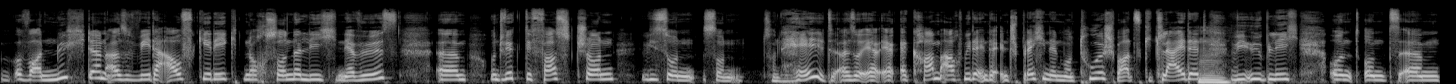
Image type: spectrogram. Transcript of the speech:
war nüchtern, also weder aufgeregt noch sonderlich nervös ähm, und wirkte fast schon wie so ein, so ein so ein Held. Also er, er, er kam auch wieder in der entsprechenden Montur, schwarz gekleidet, mhm. wie üblich und und ähm,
